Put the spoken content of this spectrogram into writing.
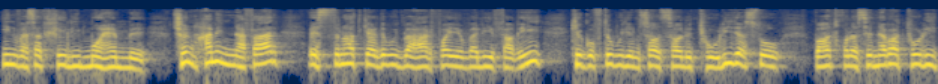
این وسط خیلی مهمه. چون همین نفر استناد کرده بود به حرفای ولی فقیه که گفته بود امسال سال تولید است و بعد خلاصه نباید تولید.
